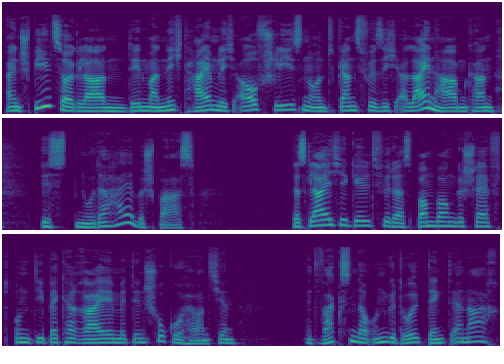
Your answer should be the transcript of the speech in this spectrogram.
Ein Spielzeugladen, den man nicht heimlich aufschließen und ganz für sich allein haben kann, ist nur der halbe Spaß. Das gleiche gilt für das Bonbongeschäft und die Bäckerei mit den Schokohörnchen. Mit wachsender Ungeduld denkt er nach.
